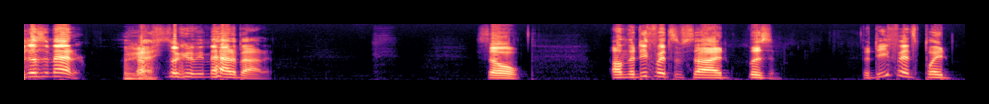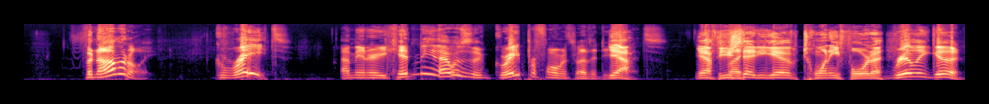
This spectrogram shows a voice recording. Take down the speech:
doesn't matter. Okay. I'm still gonna be mad about it. So, on the defensive side, listen, the defense played phenomenally, great. I mean, are you kidding me? That was a great performance by the defense. Yeah, Yeah, if you Like- said you gave 24 to Really good.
